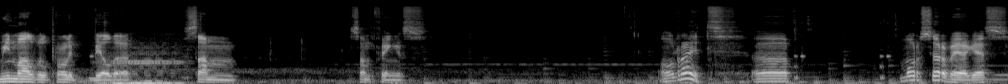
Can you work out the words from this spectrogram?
Meanwhile, we'll probably build uh, some... some things. Alright. Uh, more survey, I guess.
